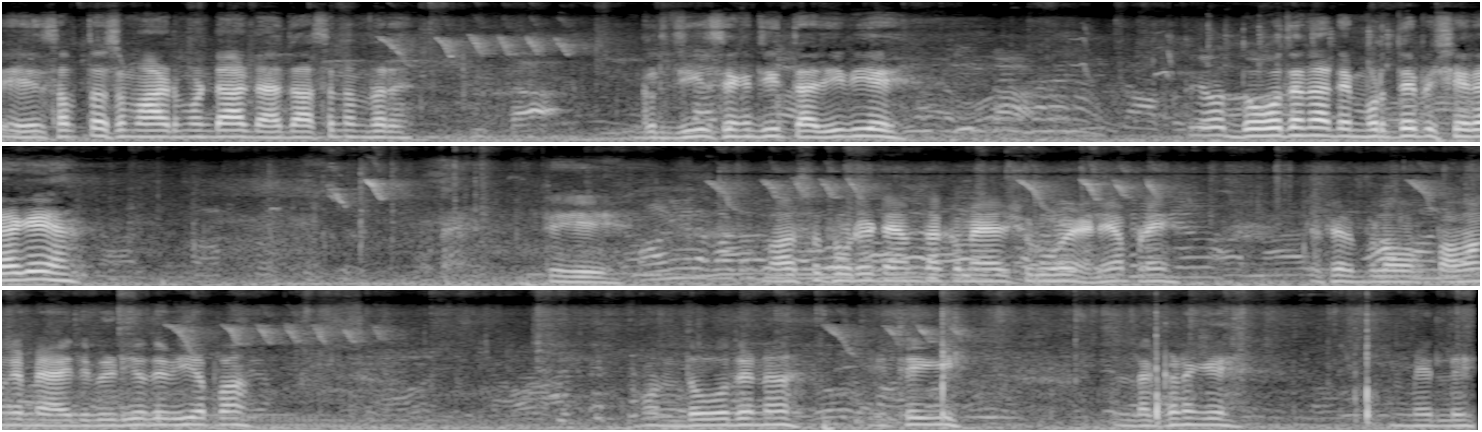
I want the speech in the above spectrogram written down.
ਤੇ ਸਭ ਤੋਂ ਸਮਾਰਟ ਮੁੰਡਾ ਸਾਡਾ 10 ਨੰਬਰ ਗੁਰਜੀਤ ਸਿੰਘ ਜੀਤਾ ਜੀ ਵੀ ਏ ਤੇ ਉਹ ਦੋ ਦਿਨ ਸਾਡੇ ਮੁਰਦੇ ਪਿੱਛੇ ਰਹਿ ਗਏ ਆ। ਤੇ ਬਸ ਥੋੜੇ ਟਾਈਮ ਤੱਕ ਮੈਚ ਸ਼ੁਰੂ ਹੋ ਜਾਣੇ ਆਪਣੇ। ਤੇ ਫਿਰ ਬਲੌਗ ਪਾਵਾਂਗੇ ਮੈਚ ਦੀ ਵੀਡੀਓ ਤੇ ਵੀ ਆਪਾਂ। ਹੁਣ ਦੋ ਦਿਨ ਇੱਥੇ ਹੀ ਲੱਗਣਗੇ ਮੇਲੇ।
